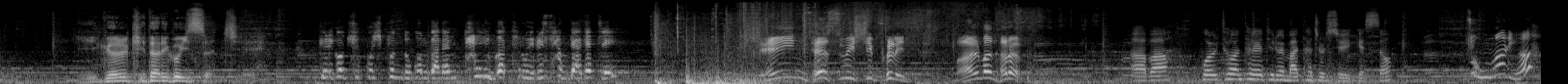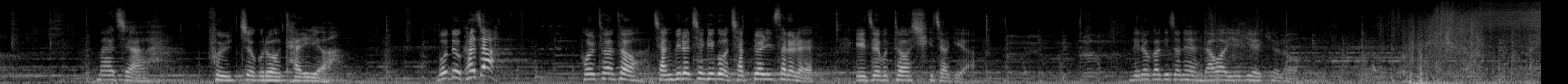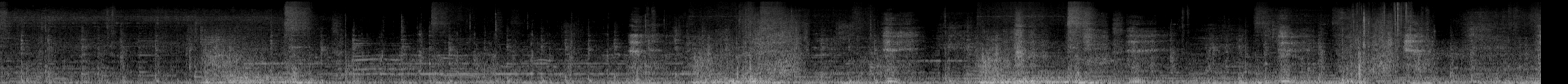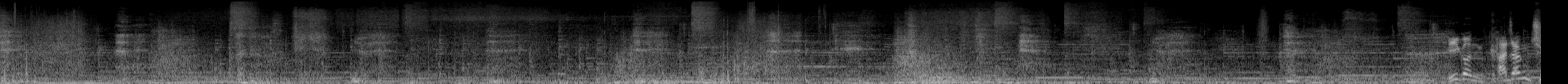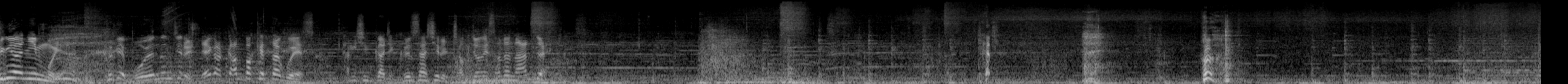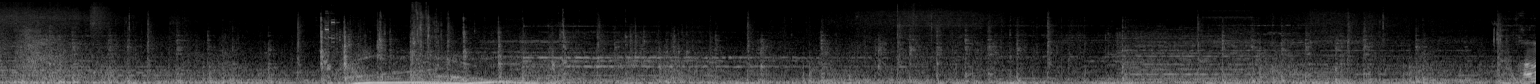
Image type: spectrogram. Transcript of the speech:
이걸 기다리고 있었지. 그리고 죽고 싶은 누군가는 탈림과 트로이를 상대하겠지. 개인 데스위시 플린트. 말만 하라. 아바, 볼트 헌터의 뒤를 맡아줄 수 있겠어? 정말이야? 맞아. 불 쪽으로 달려. 모두 가자. 볼트 헌터, 장비를 챙기고 작별 인사를 해. 이제부터 시작이야. 내려가기 전에 나와 얘기해, 킬러. 이건 가장 중요한 임무야. 그게 뭐였는지를 내가 깜빡했다고 해서 당신까지 그 사실을 정정해서는 안 돼.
